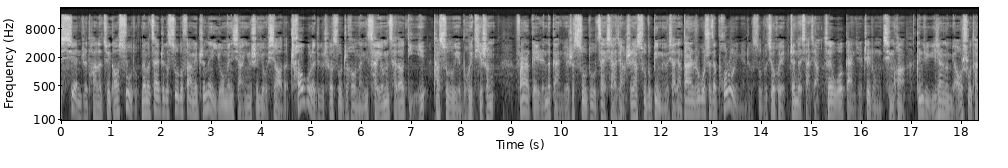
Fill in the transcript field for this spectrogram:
限制它的最高速度。那么在这个速度范围之内，油门响应是有效的。超过了这个车速之后呢，你踩油门踩到底，它速度也不会提升。反而给人的感觉是速度在下降，实际上速度并没有下降。当然，如果是在坡路里面，这个速度就会真的下降。所以我感觉这种情况，根据于先生的描述，它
